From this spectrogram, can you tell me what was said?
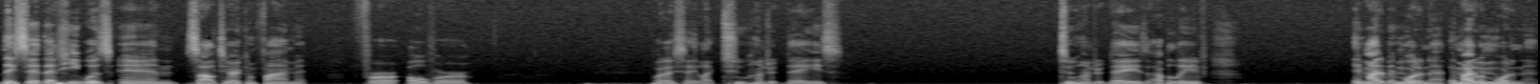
they said that he was in solitary confinement for over, what did I say, like 200 days? 200 days, I believe. It might have been more than that. It might have been more than that.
